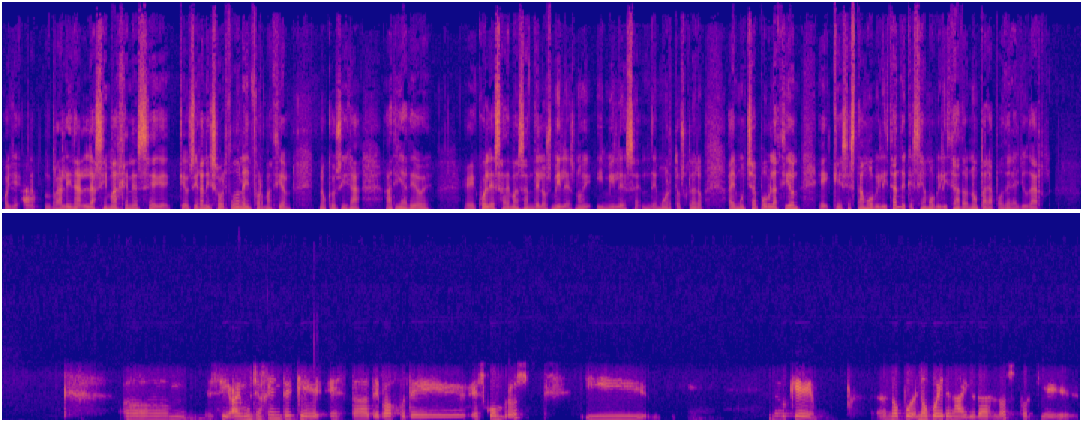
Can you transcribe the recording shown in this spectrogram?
Oye, ah. Ralina, las imágenes eh, que os llegan y sobre todo la información no que os llega a día de hoy, eh, ¿cuáles? Además de los miles ¿no? y miles de muertos, claro, hay mucha población eh, que se está movilizando y que se ha movilizado ¿no? para poder ayudar. sí, hay mucha gente que está debajo de escombros y creo que eh, no, no pueden ayudarlos porque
